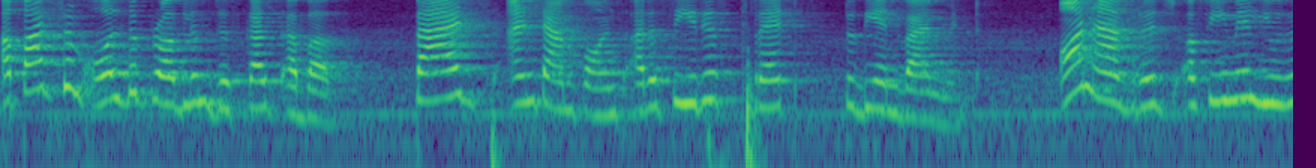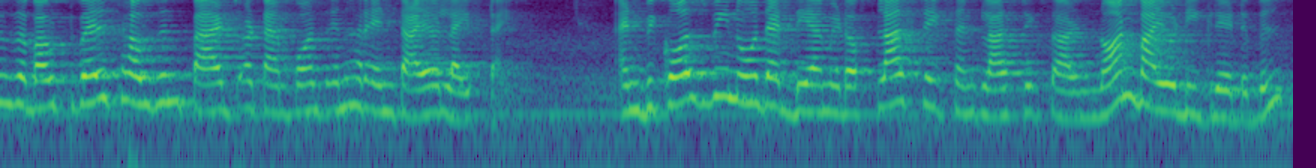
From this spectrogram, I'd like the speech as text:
Apart from all the problems discussed above, pads and tampons are a serious threat to the environment. On average, a female uses about 12,000 pads or tampons in her entire lifetime. And because we know that they are made of plastics and plastics are non biodegradable,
